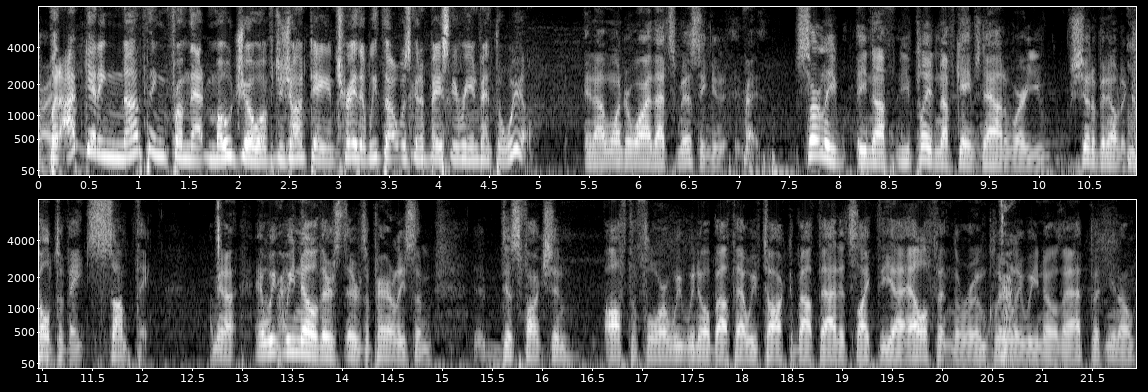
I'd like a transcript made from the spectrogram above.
Right. But I'm getting nothing from that mojo of Dejounte and Trey that we thought was going to basically reinvent the wheel. and I wonder why that's missing. Certainly enough. You've played enough games now to where you should have been able to cultivate something. I mean, and we, we know there's there's apparently some dysfunction off the floor. We we know about that. We've talked about that. It's like the uh, elephant in the room. Clearly, we know that. But you know,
